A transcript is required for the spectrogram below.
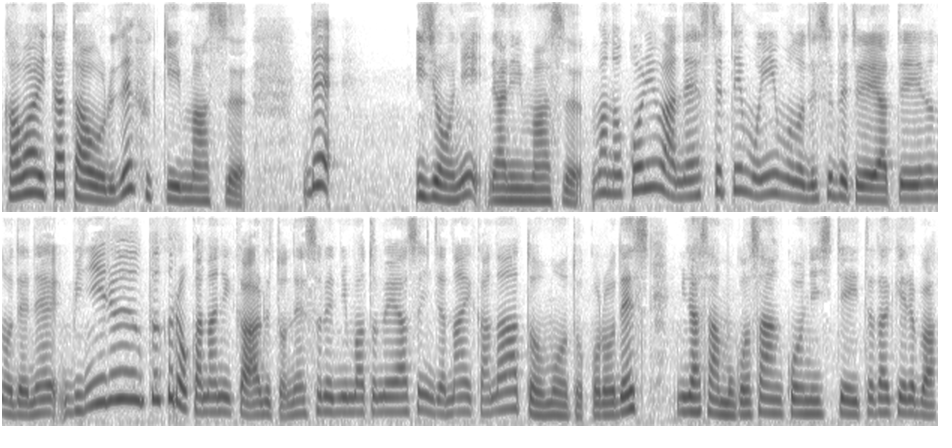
乾いたタオルで拭きます。で、以上になります。まあ、残りはね、捨ててもいいもので全てやっているのでね、ビニール袋か何かあるとね、それにまとめやすいんじゃないかなと思うところです。皆さんもご参考にしていただければ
